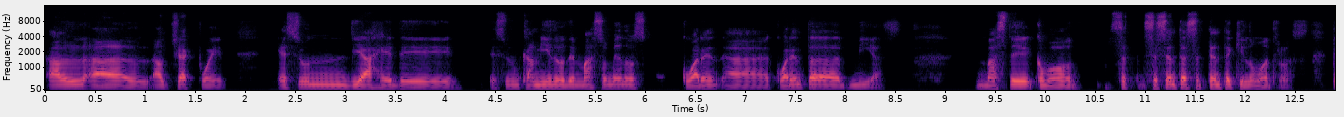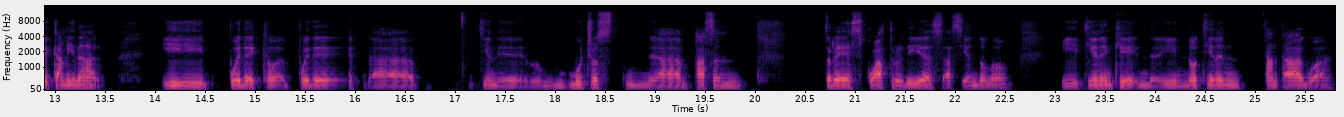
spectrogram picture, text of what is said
al, al, al checkpoint es un viaje de, es un camino de más o menos 40, uh, 40 millas, más de como 60, 70 kilómetros de caminar. Y puede, puede uh, tiene muchos uh, pasan tres, cuatro días haciéndolo y tienen que, y no tienen tanta agua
